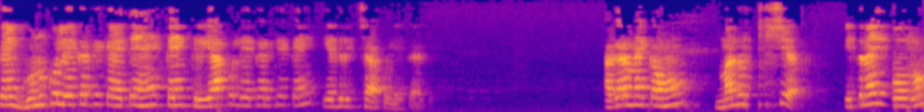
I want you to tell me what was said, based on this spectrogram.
कहीं गुण को लेकर के कहते हैं, कहीं क्रिया को लेकर के, कहीं यदृच्छा को लेकर के। अगर मैं कहूँ, मनुष्य, इतना ही बोलूँ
